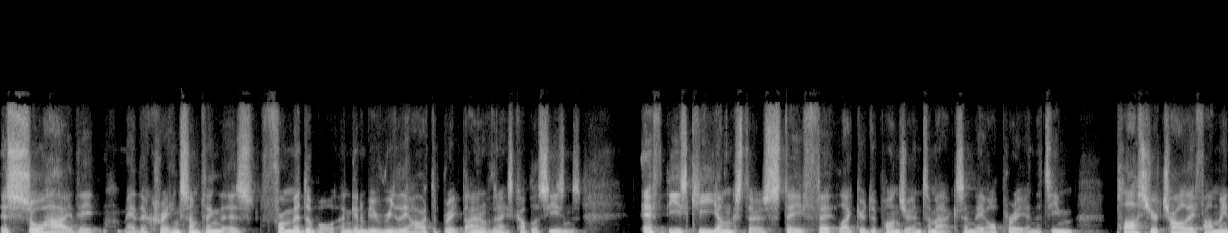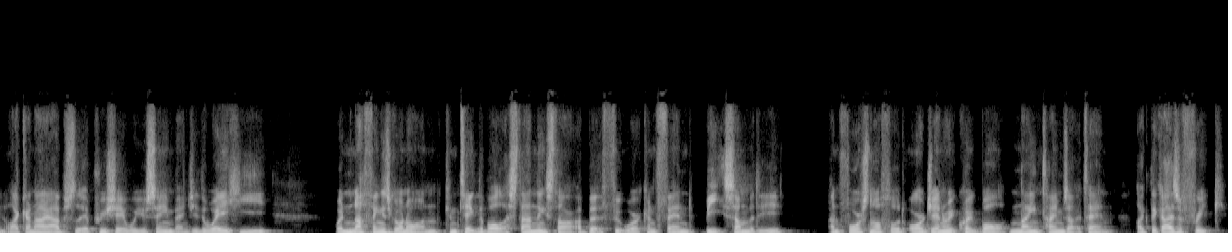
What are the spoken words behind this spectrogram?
is so high. They mate, they're creating something that is formidable and going to be really hard to break down over the next couple of seasons. If these key youngsters stay fit, like your Duponts, your Ntamacks, and they operate in the team, plus your Charlie Faumuina, like, and I absolutely appreciate what you're saying, Benji. The way he when nothing's going on, can take the ball at a standing start, a bit of footwork and fend, beat somebody and force an offload or generate quick ball nine times out of 10. Like the guy's a freak,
